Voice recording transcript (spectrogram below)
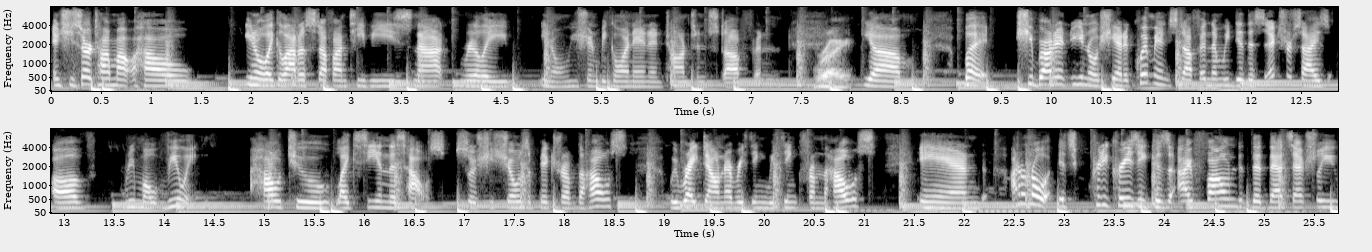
and she started talking about how, you know, like a lot of stuff on TV is not really, you know, you shouldn't be going in and taunting stuff and Right. yeah, um, but she brought it. you know, she had equipment and stuff, and then we did this exercise of remote viewing, how to like see in this house. So she shows a picture of the house. We write down everything we think from the house, and I don't know, it's pretty crazy because I found that that's actually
